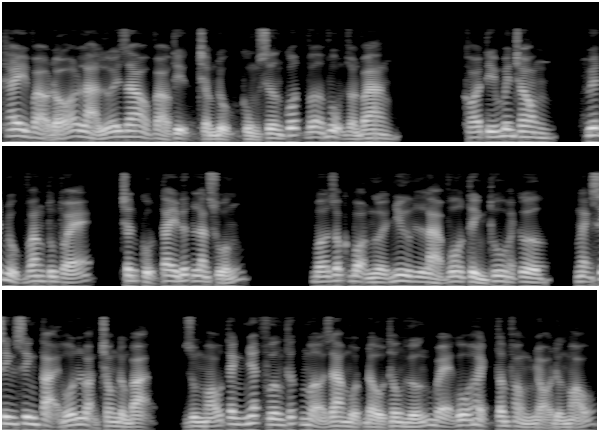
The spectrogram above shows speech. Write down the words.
thay vào đó là lưỡi dao vào thịt trầm đục cùng xương cốt vỡ vụn giòn vang. Khói tím bên trong, huyết nhục văng tung tóe, chân cụt tay đứt lan xuống. Bờ dốc bọn người như là vô tình thu hoạch cơ, ngạnh sinh sinh tại hỗn loạn trong đồng bạn, dùng máu tanh nhất phương thức mở ra một đầu thông hướng bẻ gỗ hạch tâm phòng nhỏ đường máu.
